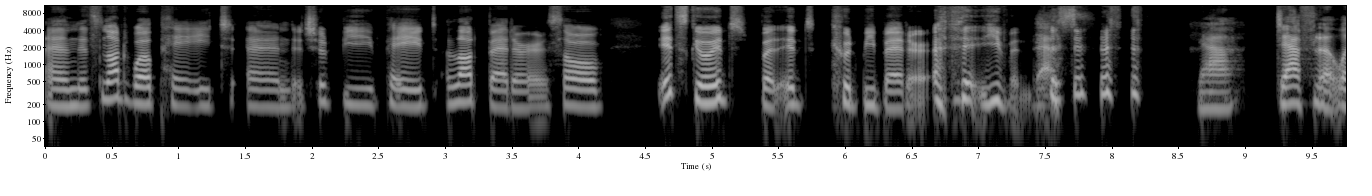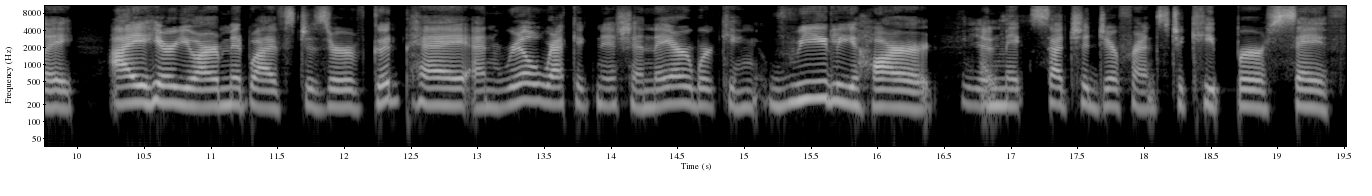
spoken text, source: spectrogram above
And it's not well paid and it should be paid a lot better. So it's good, but it could be better even. Yes. yeah, definitely. I hear you. Our midwives deserve good pay and real recognition. They are working really hard yes. and make such a difference to keep birth safe.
